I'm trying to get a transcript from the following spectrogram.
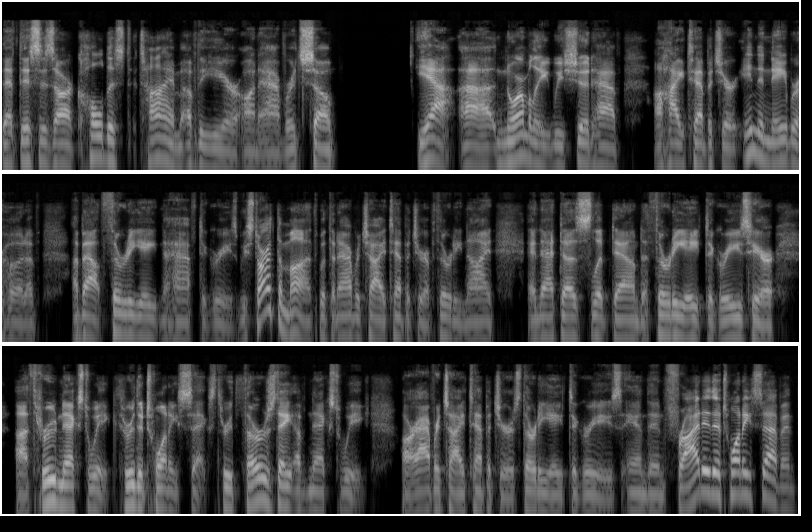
that this is our coldest time of the year on average. So, yeah, uh, normally we should have a high temperature in the neighborhood of about 38 and a half degrees. We start the month with an average high temperature of 39, and that does slip down to 38 degrees here uh, through next week, through the 26th, through Thursday of next week. Our average high temperature is 38 degrees. And then Friday, the 27th,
